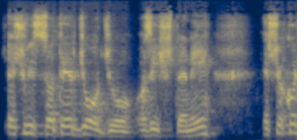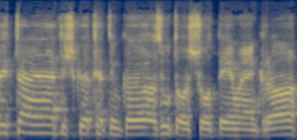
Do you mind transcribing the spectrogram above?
És visszatér Giorgio, az isteni. És akkor itt talán át is köthetünk az utolsó témánkra,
